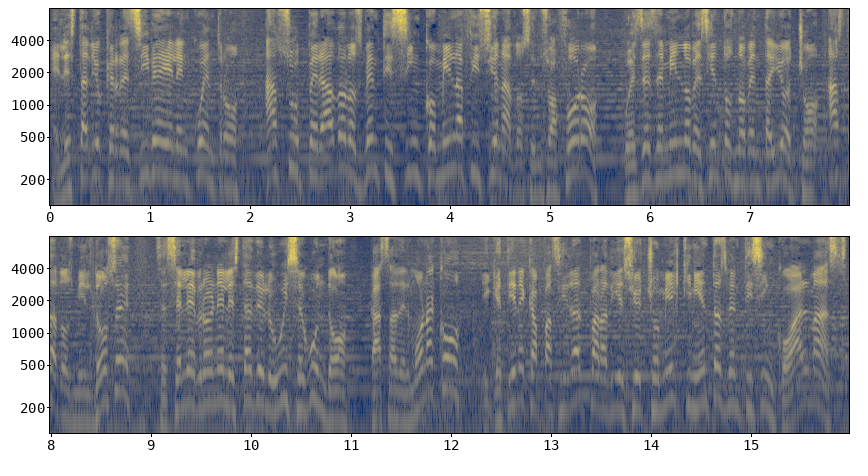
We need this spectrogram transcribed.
el estadio que recibe el encuentro ha superado los 25 mil aficionados en su aforo, pues desde 1998 hasta 2012 se celebró en el Estadio Luis II, Casa del Mónaco, y que tiene capacidad para 18.525 almas.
